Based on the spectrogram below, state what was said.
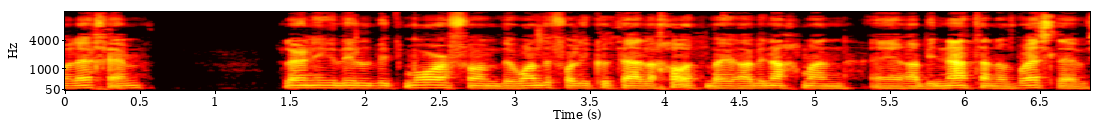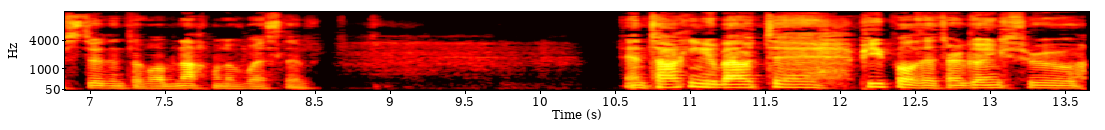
Aleichem. Learning a little bit more from the wonderful Likutei Halachot by Rabbi Nachman, uh, Rabbi Natan of Breslev, student of Rabbi Nachman of Breslev. And talking about uh, people that are going through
